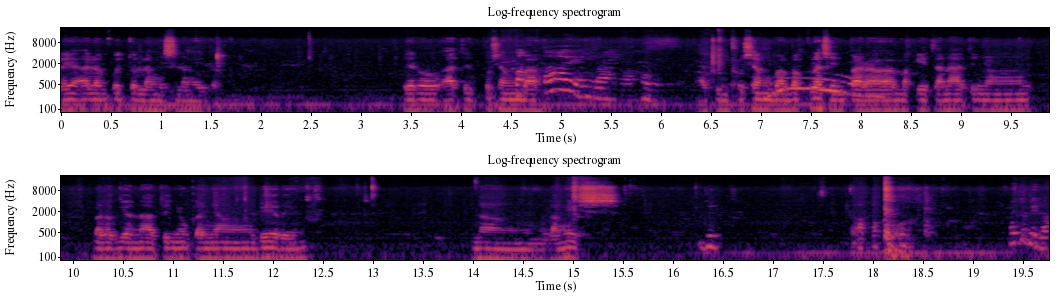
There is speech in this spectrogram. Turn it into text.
Kaya alam ko ito langis lang ito. Pero atin po siyang ba atin po siyang babaklasin para makita natin yung malagyan natin yung kanyang bearing ng langis. Kapak ko. May kabila.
